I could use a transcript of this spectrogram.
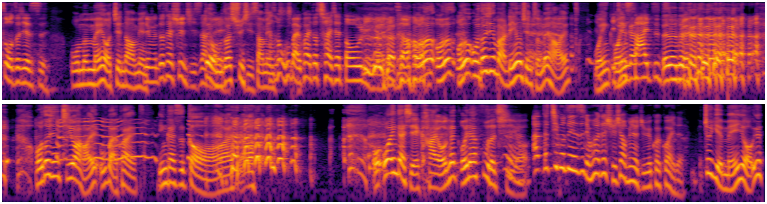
做这件事。我们没有见到面，你们都在讯息上。对，我们都在讯息上面。五百块都揣在兜里了，你知道吗？我都，我都，我都，我都已经把零用钱准备好。哎，我应，我应该杀一只对对对，我都已经计划好。哎，五百块应该是够哦。我我应该写开，我应该我应该付得起哦。啊，那经过这件事，你会在学校没有觉得怪怪的？就也没有，因为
